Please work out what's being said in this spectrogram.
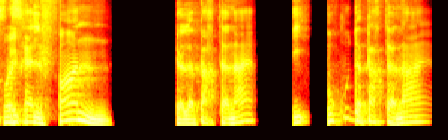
Ce serait le fun que le partenaire, et beaucoup de partenaires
